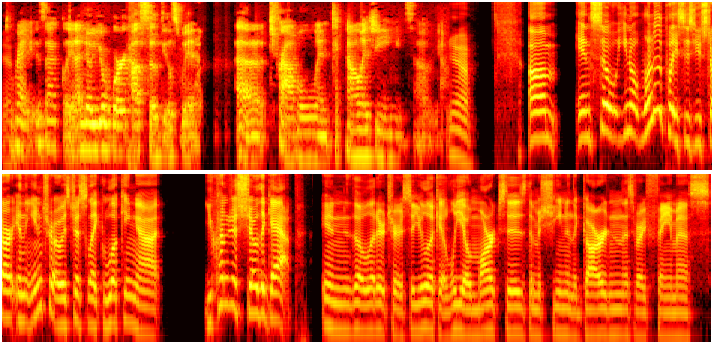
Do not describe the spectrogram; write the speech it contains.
yeah. Right, exactly. And I know your work also deals with uh, travel and technology. So yeah. Yeah. Um, and so, you know, one of the places you start in the intro is just like looking at, you kind of just show the gap in the literature. So you look at Leo Marx's The Machine in the Garden, that's very famous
